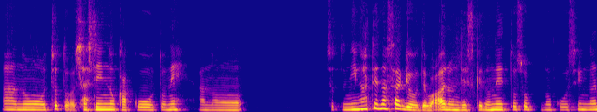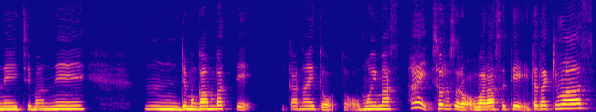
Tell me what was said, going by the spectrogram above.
あの、ちょっと写真の加工とね、あの、ちょっと苦手な作業ではあるんですけど、ネットショップの更新がね、一番ね、うん、でも頑張っていかないとと思います。はい、そろそろ終わらせていただきます。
